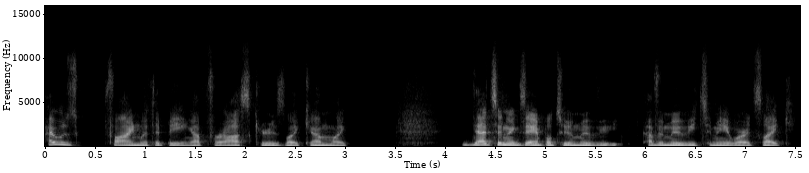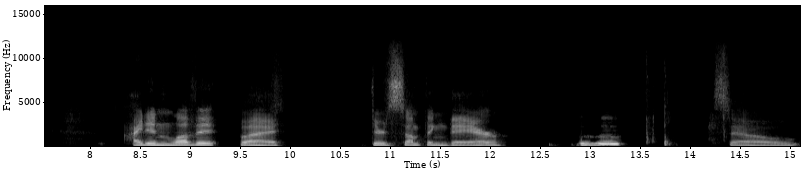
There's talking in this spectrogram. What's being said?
i was fine with it being up for oscars like i'm like that's an example to a movie of a movie to me where it's like I didn't love it, but there's something there. hmm So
